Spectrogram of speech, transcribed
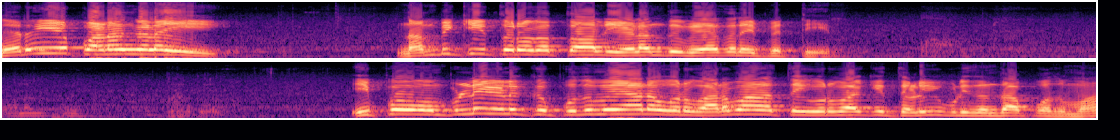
நிறைய பணங்களை நம்பிக்கை துரோகத்தால் இழந்து வேதனை பெற்றீர். இப்போ உன் பிள்ளைகளுக்கு புதுமையான ஒரு வருமானத்தை உருவாக்கி தெளிவுபடி தந்தால் போதுமா?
